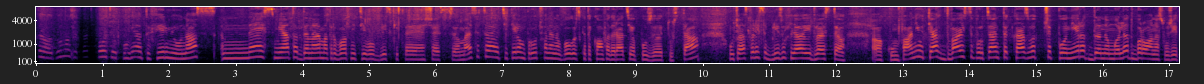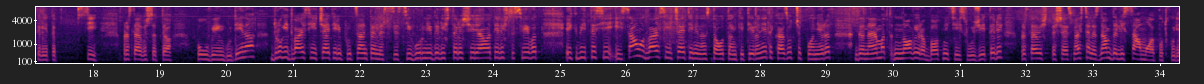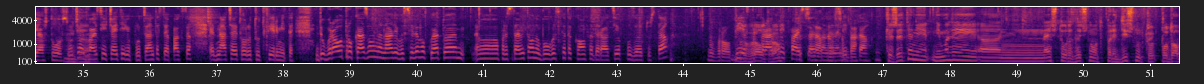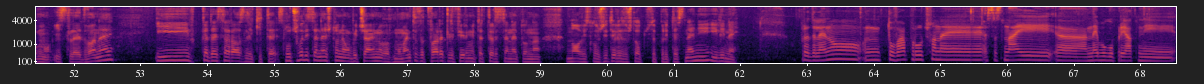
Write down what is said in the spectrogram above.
Става дума за това, че повече от половината фирми у нас не смятат да наемат работници в близките 6 месеца. Цитирам проучване на Българската конфедерация по заетостта. Участвали са близо 1200 а, компании. От тях 20% казват, че планират да намалят броя на служителите си през следващата половин година. Други 24% не са сигурни дали ще разширяват или ще свиват екипите си. И само 24 на 100 от анкетираните казват, че планират да наемат нови работници и служители през следващите 6 месеца. Не знам дали само е подходящо в случая. Да. 24% все пак са една четвърт от фирмите. Добро утро, казвам на Надя Василева, която е представител на Българската конфедерация по заетостта. Добро утро. Вие сте Добро правили това изследване, нали да. така? Кажете ни, има ли а, нещо различно от предишното подобно изследване? И къде са разликите? Случва ли се нещо необичайно в момента? Затварят ли фирмите търсенето на нови служители, защото са притеснени или не? Определено това проучване е с най-неблагоприятни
